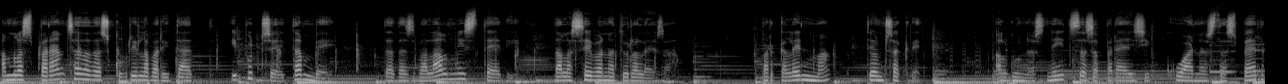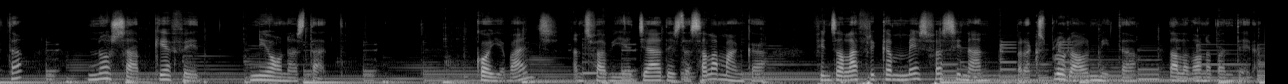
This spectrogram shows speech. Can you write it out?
amb l'esperança de descobrir la veritat i potser també de desvelar el misteri de la seva naturalesa. Perquè l'Emma té un secret. Algunes nits desapareix i quan es desperta no sap què ha fet ni on ha estat. Colla Valls ens fa viatjar des de Salamanca fins a l'Àfrica més fascinant per explorar el mite de la dona pantera.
